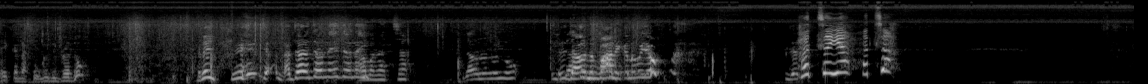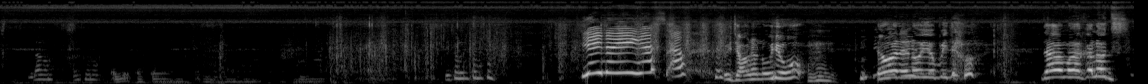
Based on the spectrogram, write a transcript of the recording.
ay kanako gud brado. Dali, ada ada na ito na. Amanatsa. Daw na nuyo. Daw na balik ano yo. Hatsa ya, hatsa. Daw. Ang sunod. Ay, tatawa. Ikaw ito ito. Yay na ingas. Ah. Uy, daw na nuyo. Daw na nuyo bitaw. Daw mga kalods.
